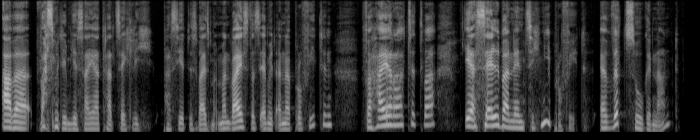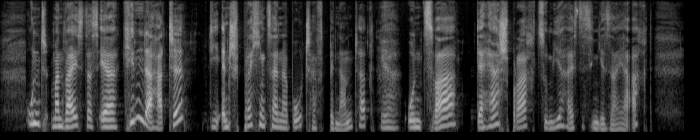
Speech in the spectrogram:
Aber was mit dem Jesaja tatsächlich passiert ist, weiß man. Man weiß, dass er mit einer Prophetin verheiratet war. Er selber nennt sich nie Prophet. Er wird so genannt. Und man weiß, dass er Kinder hatte, die entsprechend seiner Botschaft benannt hat. Ja. Und zwar der Herr sprach zu mir, heißt es in Jesaja 8,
